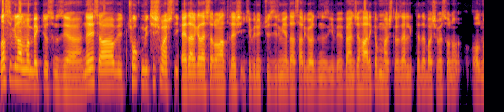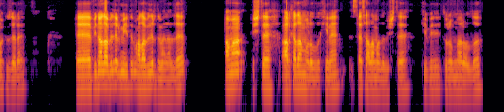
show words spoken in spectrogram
Nasıl win almamı bekliyorsunuz ya? Neyse abi çok müthiş maçtı. Evet arkadaşlar 16 leş 2327 hasar gördüğünüz gibi. Bence harika bir maçtı. Özellikle de başı ve sonu olmak üzere. Ee, win alabilir miydim? Alabilirdim herhalde. Ama işte arkadan vurulduk yine. Ses alamadım işte gibi durumlar oldu.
